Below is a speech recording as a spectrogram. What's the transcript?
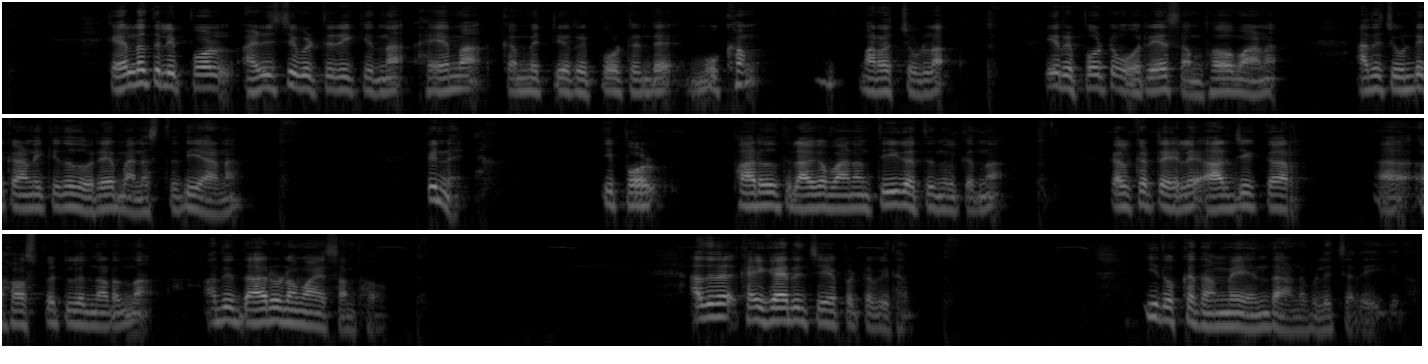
കേരളത്തിലിപ്പോൾ അഴിച്ചു വിട്ടിരിക്കുന്ന ഹേമ കമ്മിറ്റി റിപ്പോർട്ടിന്റെ മുഖം മറച്ചുള്ള ഈ റിപ്പോർട്ട് ഒരേ സംഭവമാണ്. അത് ചൂണ്ടിക്കാണിക്കുന്നത് ഒരേ മനസ്ഥിതിയാണ്. പിന്നെ ഇപ്പോൾ ഭാരതത്തിലാകമാനം തീ കത്തി നിൽക്കുന്ന കൽക്കട്ടയിലെ ആർ ജി കാർ ഹോസ്പിറ്റലിൽ നടന്ന അതിദാരുണമായ സംഭവം. അതിന് കൈകാര്യം ചെയ്യപ്പെട്ട വിധം ഇതൊക്കെ നമ്മെ എന്താണ് വിളിച്ചറിയിക്കുന്നത്?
